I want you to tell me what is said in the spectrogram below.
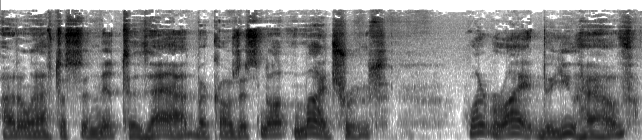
I don't have to submit to that because it's not my truth. What right do you have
